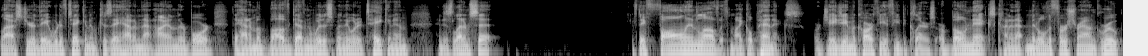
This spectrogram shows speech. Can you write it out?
last year, they would have taken him because they had him that high on their board. They had him above Devon Witherspoon. They would have taken him and just let him sit. If they fall in love with Michael Penix or JJ McCarthy, if he declares, or Bo Nix, kind of that middle of the first round group,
